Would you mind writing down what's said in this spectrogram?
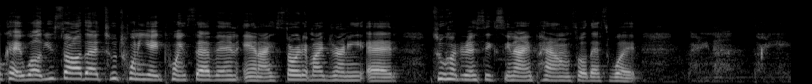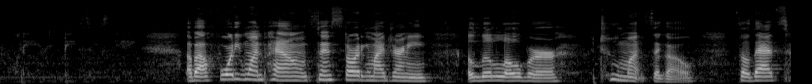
Okay, well, you saw that 228.7, and I started my journey at 269 pounds, so that's what? 39, 38, 40, 50, 68. About 41 pounds since starting my journey a little over two months ago. So that's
